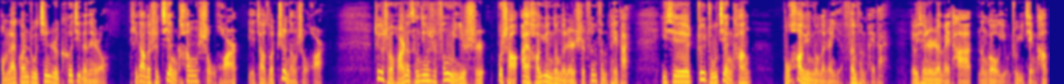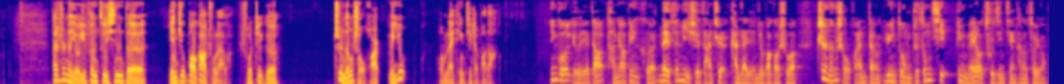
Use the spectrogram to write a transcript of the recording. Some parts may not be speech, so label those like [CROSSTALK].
我们来关注今日科技的内容，提到的是健康手环，也叫做智能手环。这个手环呢，曾经是风靡一时，不少爱好运动的人士纷纷佩戴，一些追逐健康、不好运动的人也纷纷佩戴。有一些人认为它能够有助于健康，但是呢，有一份最新的研究报告出来了，说这个智能手环没用。我们来听记者报道。英国《柳叶刀糖尿病和内分泌学杂志》刊载研究报告说，智能手环等运动追踪器并没有促进健康的作用。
